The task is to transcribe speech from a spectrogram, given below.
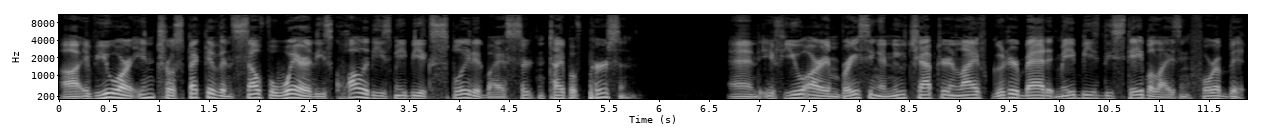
Uh, if you are introspective and self aware, these qualities may be exploited by a certain type of person. And if you are embracing a new chapter in life, good or bad, it may be destabilizing for a bit.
